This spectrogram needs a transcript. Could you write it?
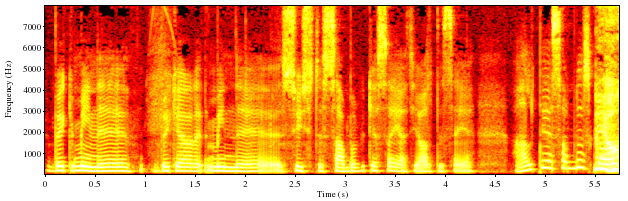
jag brukar, min, eh, brukar, min eh, syster sambo brukar säga att jag alltid säger allt är som det ska.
